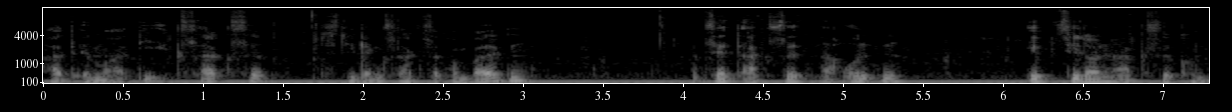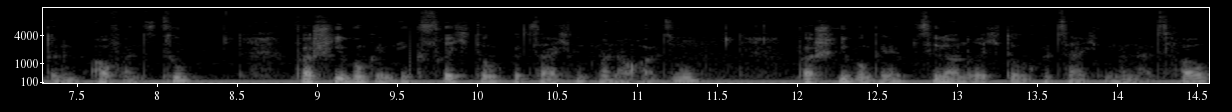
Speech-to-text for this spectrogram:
hat immer die x-Achse, das ist die Längsachse vom Balken, z-Achse nach unten, y-Achse kommt auf uns zu. Verschiebung in x-Richtung bezeichnet man auch als u, Verschiebung in y-Richtung bezeichnet man als v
